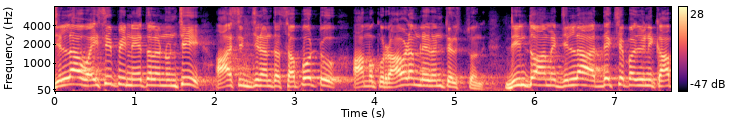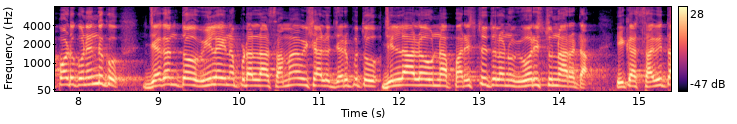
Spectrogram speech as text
జిల్లా వైసీపీ నేతల నుంచి ఆశించినంత సపోర్టు ఆమెకు రావడం లేదని తెలుస్తోంది. దీంతో ఆమె జిల్లా అధ్యక్ష పదవిని కాపాడుకునేందుకు జగన్తో వీలైనప్పుడల్లా సమావేశాలు జరుపుతూ జిల్లాలో ఉన్న పరిస్థితులను వివరిస్తున్నారట. ఇక సవిత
